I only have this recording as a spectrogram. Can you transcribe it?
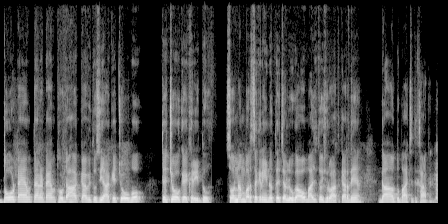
ਦੋ ਟਾਈਮ ਤਿੰਨ ਟਾਈਮ ਤੁਹਾਡਾ ਹੱਕ ਆ ਵੀ ਤੁਸੀਂ ਆ ਕੇ ਚੋਵੋ ਤੇ ਚੋ ਕੇ ਖਰੀਦੋ। ਸੋ ਨੰਬਰ ਸਕਰੀਨ ਉੱਤੇ ਚੱਲੂਗਾ ਉਹ ਮੱਝ ਤੋਂ ਸ਼ੁਰੂਆਤ ਕਰਦੇ ਹਾਂ। ਗਾਂ ਤੋਂ ਬਾਅਦ ਚ ਦਿਖਾ ਦਿੰਦੇ।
